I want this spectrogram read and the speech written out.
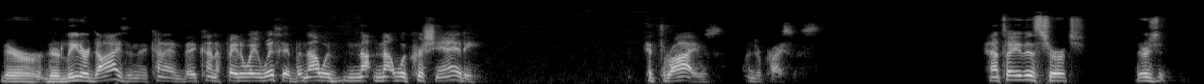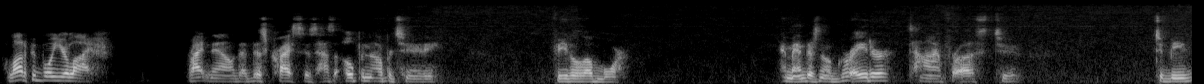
their, their leader dies and they kind of, they kind of fade away with it, but not with, not, not with Christianity. It thrives under crisis. And I'll tell you this, church, there's a lot of people in your life right now that this crisis has opened the opportunity for you to love more. And man, there's no greater time for us to, to be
